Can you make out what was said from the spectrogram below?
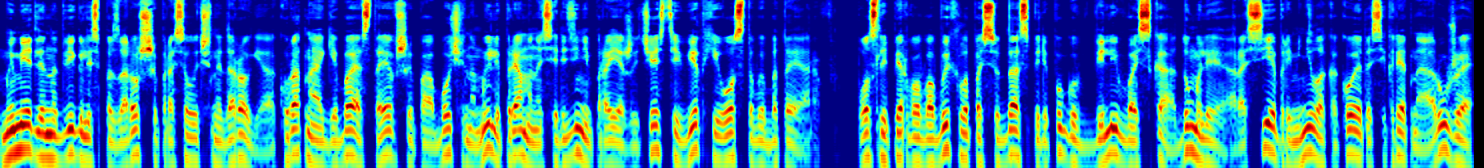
Мы медленно двигались по заросшей проселочной дороге, аккуратно огибая стоявшие по обочинам или прямо на середине проезжей части ветхие остовы БТРов. После первого выхлопа сюда с перепугу ввели войска. Думали, Россия применила какое-то секретное оружие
